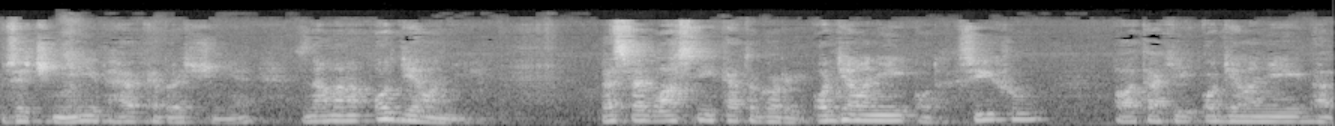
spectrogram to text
v řečtině, v hebrejštině, znamená oddělení ve své vlastní kategorii. Oddělení od hříchu, ale taky oddělení eh,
